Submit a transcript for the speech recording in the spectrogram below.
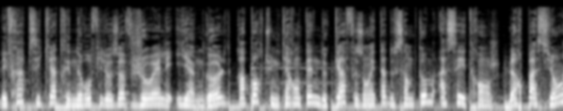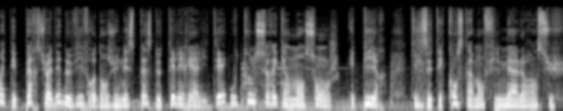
les frères psychiatres et neurophilosophes Joel et Ian Gold rapportent une quarantaine de cas faisant état de symptômes assez étranges. Leurs patients étaient persuadés de vivre dans une espèce de télé-réalité où tout ne serait qu'un mensonge, et pire, qu'ils étaient constamment filmés à leur insu.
